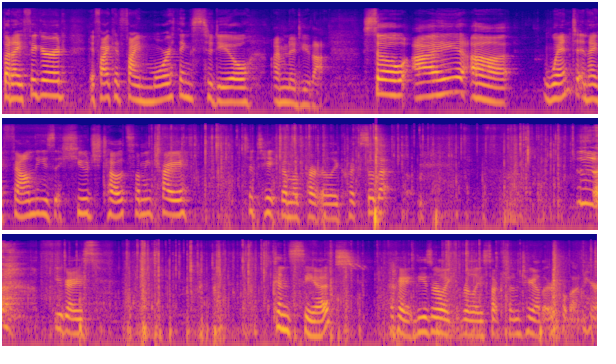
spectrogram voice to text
but I figured if I could find more things to do, I'm gonna do that. So I uh, went and I found these huge totes. Let me try to take them apart really quick so that ugh, you guys can see it. Okay, these are like really suctioned together. Hold on here.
